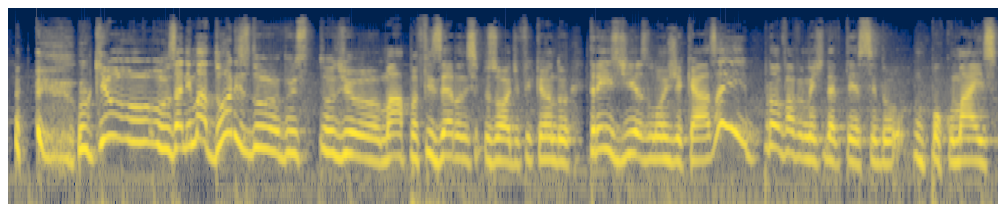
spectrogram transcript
o que o, os animadores do, do estúdio Mapa fizeram nesse episódio, ficando três dias longe de casa, e provavelmente deve ter sido um pouco mais,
